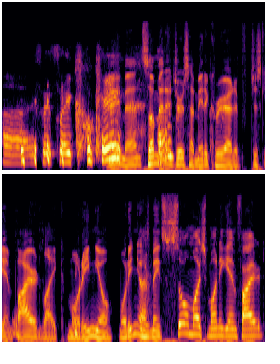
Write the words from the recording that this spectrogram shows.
Uh, so it's like okay, Hey man, some managers have made a career out of just getting fired. Like Mourinho, Mourinho has made so much money getting fired.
